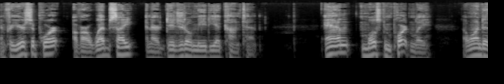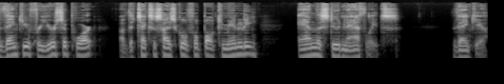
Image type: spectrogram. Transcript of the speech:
and for your support of our website and our digital media content. And most importantly, I wanted to thank you for your support of the Texas high school football community and the student athletes. Thank you.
